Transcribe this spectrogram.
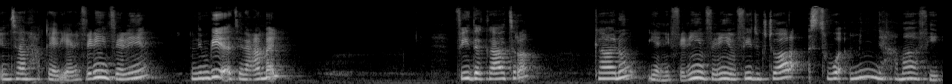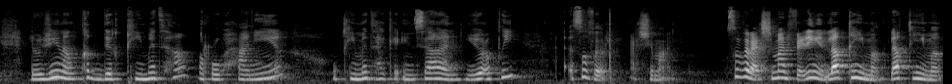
إنسان حقير. يعني فعليا فعليا من بيئة العمل في دكاترة كانوا يعني فعليا فعليا في دكتورة أسوأ منها ما في. لو جينا نقدر قيمتها الروحانية وقيمتها كإنسان يعطي صفر على الشمال. صفر على الشمال فعليا لا قيمة لا قيمة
